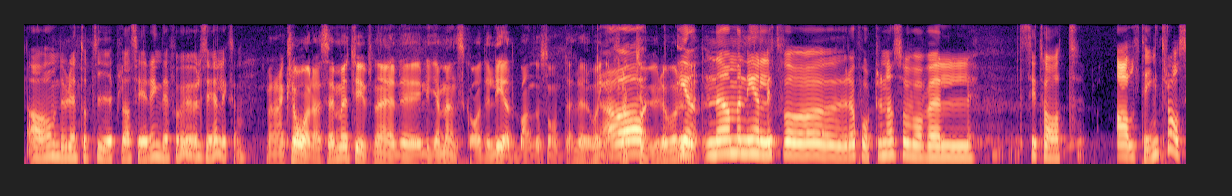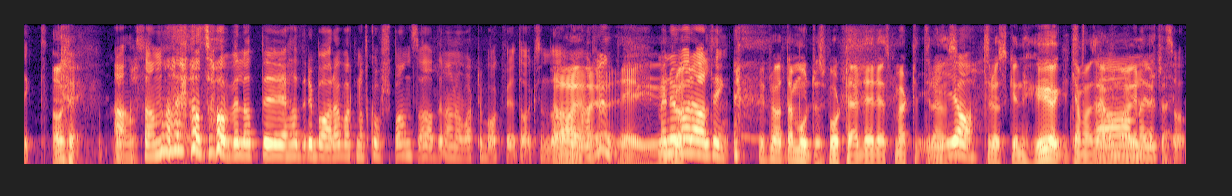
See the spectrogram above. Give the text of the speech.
Ja, om det blir en topp 10 placering, det får vi väl se liksom. Men han klarar sig med typ eh, ligamentskador, ledband och sånt eller det var inga Ja, frakturer? Var det En, det? nej, men enligt vad rapporterna så var väl citat allting trasigt. Okej. Ja, så han, han sa väl att det, hade det bara varit något korsband så hade han nog varit tillbaka för ett tag sedan. Då Ja, hade det ja, varit ja, lugnt. det är ju, Men nu var det allting. vi pratar motorsport här, det är det smärttröskeln Ja. tröskeln hög kan man säga har man Ja, ju lärt sig. så.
